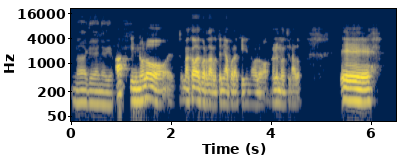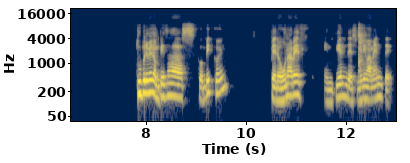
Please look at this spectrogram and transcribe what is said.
Nada que añadir. Ah, y no lo, me acabo de acordar, lo tenía por aquí, no lo, no lo he mencionado. Eh, tú primero empiezas con Bitcoin pero una vez entiendes mínimamente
